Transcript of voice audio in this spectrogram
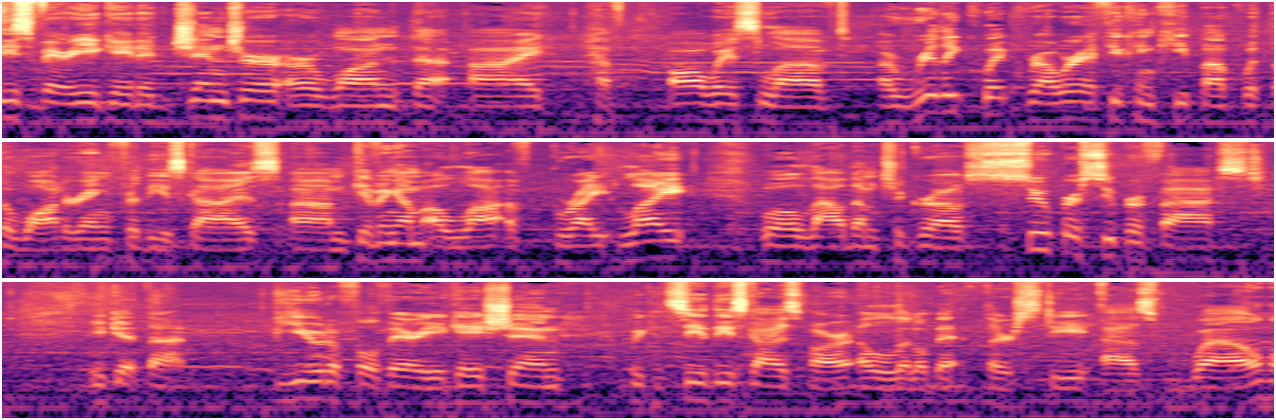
These variegated ginger are one that I have always loved. A really quick grower if you can keep up with the watering for these guys. Um, giving them a lot of bright light will allow them to grow super, super fast. You get that beautiful variegation we can see these guys are a little bit thirsty as well.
